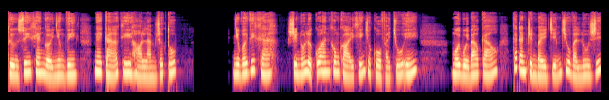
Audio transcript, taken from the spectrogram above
thường xuyên khen ngợi nhân viên, ngay cả khi họ làm rất tốt. Nhưng với Viết Kha, sự nỗ lực của anh không khỏi khiến cho cô phải chú ý. Mỗi buổi báo cáo, cách anh trình bày chỉnh chu và logic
